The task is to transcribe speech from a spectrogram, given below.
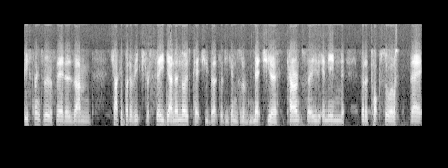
best thing to do with that is um, chuck a bit of extra seed down in those patchy bits if you can sort of match your current seed, and then a bit of topsoil that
